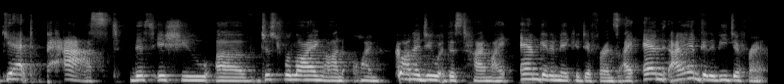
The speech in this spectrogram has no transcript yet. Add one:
get past this issue of just relying on oh i'm to do it this time. I am to make a difference. I am i am to be different.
